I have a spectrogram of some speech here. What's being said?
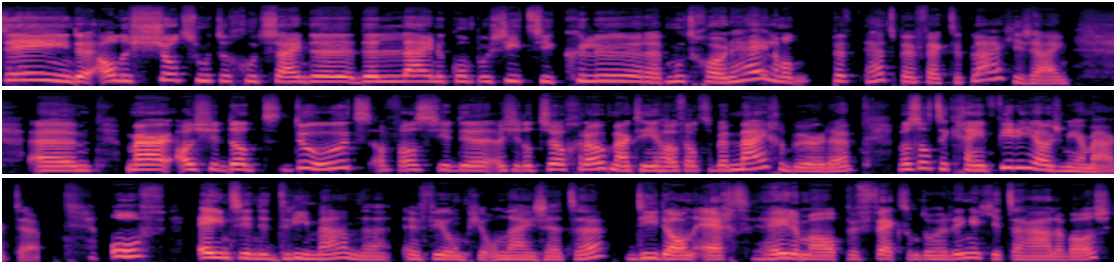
de, alle shots moeten goed zijn, de, de lijnen, compositie, kleuren. Het moet gewoon helemaal het perfecte plaatje zijn. Um, maar als je dat doet, of als je, de, als je dat zo groot maakt in je hoofd, wat er bij mij gebeurde, was dat ik geen video's meer maakte. Of eens in de drie maanden een filmpje online zetten, die dan echt helemaal perfect om door een ringetje te halen was,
